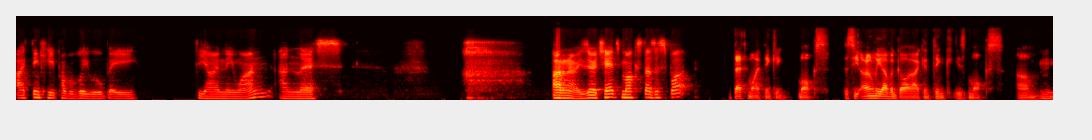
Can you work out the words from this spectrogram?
I think he probably will be the only one unless I don't know. Is there a chance Mox does a spot? That's my thinking. Mox. That's the only other guy I can think is Mox. Um, Mm.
